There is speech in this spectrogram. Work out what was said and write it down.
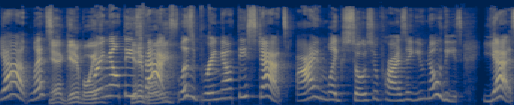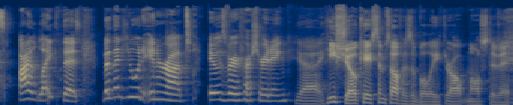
Yeah, let's yeah, get it, boy. bring out these it, boy. facts. Let's bring out these stats. I'm like so surprised that you know these. Yes, I like this. But then he would interrupt. It was very frustrating. Yeah, he showcased himself as a bully throughout most of it.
